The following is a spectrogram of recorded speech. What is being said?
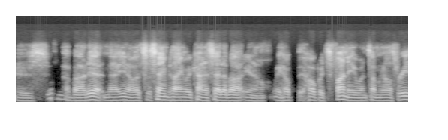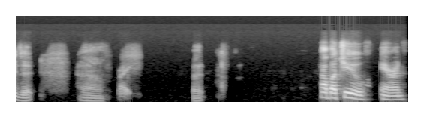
is mm-hmm. about it. And that, you know, it's the same thing we kind of said about, you know, we hope hope it's funny when someone else reads it. Uh, right. But how about you, Aaron?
